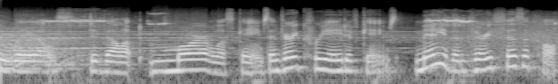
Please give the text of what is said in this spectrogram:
the whales developed marvelous games and very creative games, many of them very physical.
